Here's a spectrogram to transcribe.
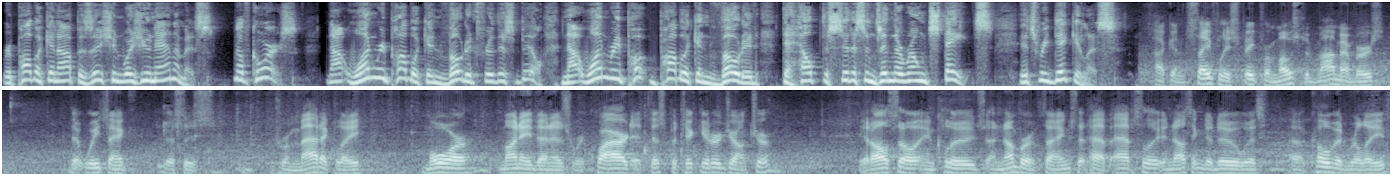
Republican opposition was unanimous. Of course. Not one Republican voted for this bill. Not one Repo- Republican voted to help the citizens in their own states. It's ridiculous. I can safely speak for most of my members that we think this is dramatically more money than is required at this particular juncture. It also includes a number of things that have absolutely nothing to do with uh, COVID relief.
